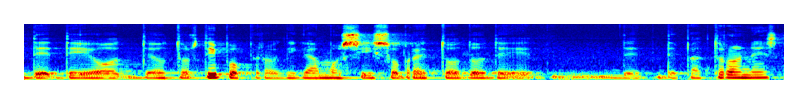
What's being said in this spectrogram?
de, otro tipo, pero digamos sí, sobre todo de, patrones,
